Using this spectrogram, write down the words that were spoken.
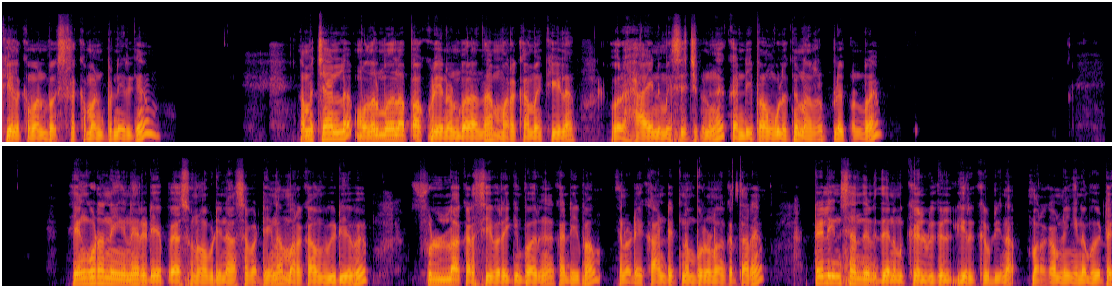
கீழே கமெண்ட் பாக்ஸில் கமெண்ட் பண்ணியிருக்கேன் நம்ம சேனலில் முதல் முதலாக பார்க்கக்கூடிய நண்பராக இருந்தால் மறக்காமல் கீழே ஒரு ஹாய்னு மெசேஜ் பண்ணுங்கள் கண்டிப்பாக உங்களுக்கு நான் ரிப்ளை பண்ணுறேன் என் கூட நீங்கள் நேரடியாக பேசணும் அப்படின்னு ஆசைப்பட்டீங்கன்னா மறக்காமல் வீடியோவை ஃபுல்லாக கடைசி வரைக்கும் பாருங்கள் கண்டிப்பாக என்னுடைய கான்டாக்ட் நம்பரும் நான் தரேன். டெலின் சார்ந்த தினமும் கேள்விகள் இருக்குது அப்படின்னா மறக்காமல் நீங்கள் நம்மக்கிட்ட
